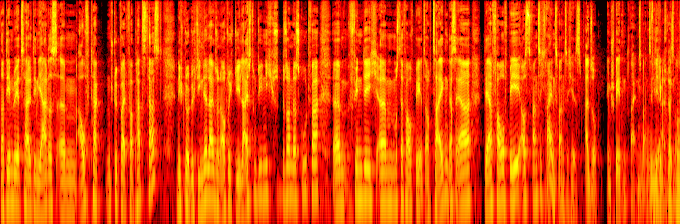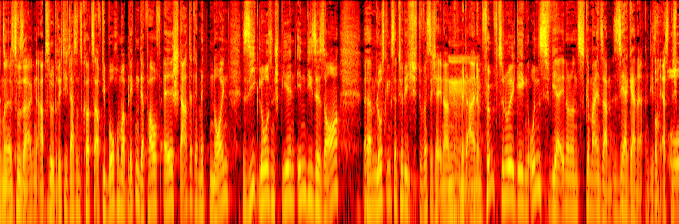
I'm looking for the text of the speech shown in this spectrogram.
nachdem du jetzt halt den Jahresauftakt ähm, ein Stück weit verpatzt hast, nicht nur durch die Niederlage, sondern auch durch die Leistung, die nicht besonders gut war, ähm, finde ich, ähm, muss der VfB jetzt auch zeigen, dass er der VfB aus 2023 ist. Also im späten 23. nicht Ja, das muss man 23. dazu sagen. Absolut richtig. Lass uns kurz auf die Bochumer blicken. Der VfL startete mit neun sieglosen Spielen in die Saison. Ähm, los ging es natürlich, du wirst dich erinnern, Mm. mit einem 5 zu 0 gegen uns. Wir erinnern uns gemeinsam sehr gerne an diesen Oh, ersten oh,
